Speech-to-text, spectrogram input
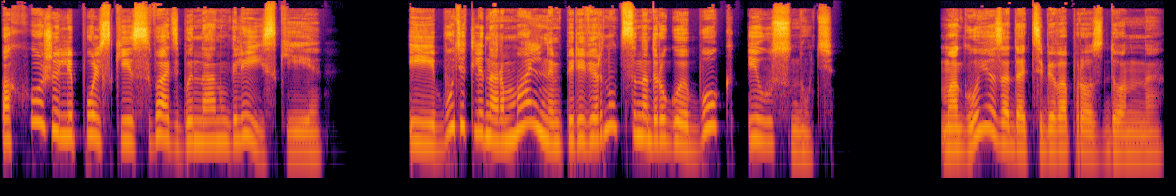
Похожи ли польские свадьбы на английские? И будет ли нормальным перевернуться на другой бок и уснуть? «Могу я задать тебе вопрос, Донна?»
